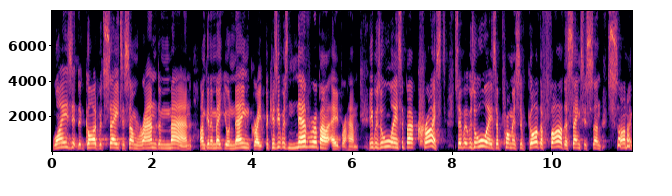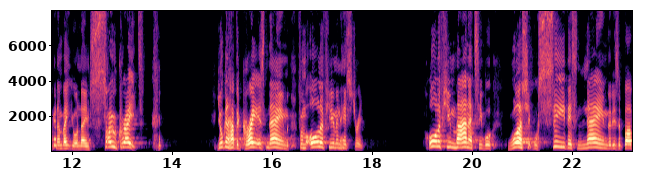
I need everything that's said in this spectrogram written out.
Why is it that God would say to some random man, I'm going to make your name great? Because it was never about Abraham. It was always about Christ. So it was always a promise of God the Father saying to his son, Son, I'm going to make your name so great. You're going to have the greatest name from all of human history. All of humanity will worship will see this name that is above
